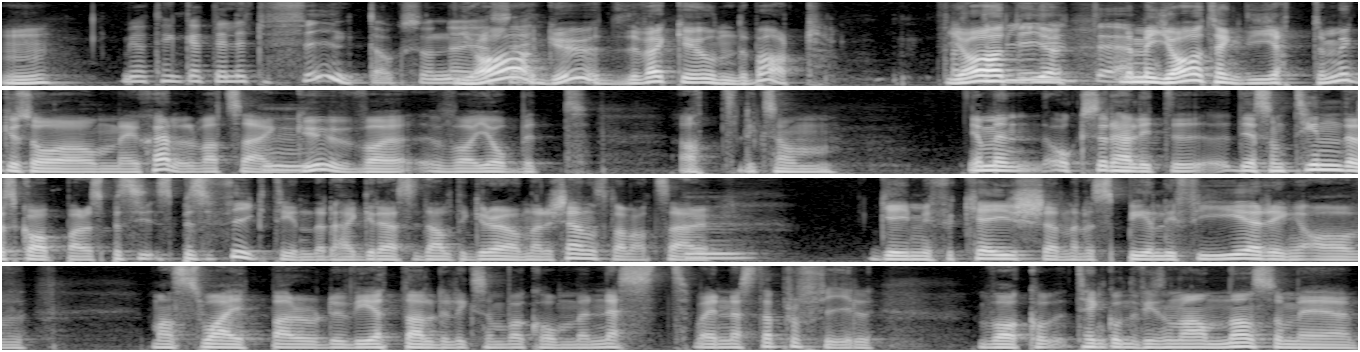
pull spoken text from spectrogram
Mm. Men jag tänker att det är lite fint också att nöja Ja, sig. gud, det verkar ju underbart. Fast Jag, jag, inte- nej, men jag har tänkt jättemycket så om mig själv, att så här, Mm. gud vad, vad jobbigt att liksom Ja men också det här lite, det som Tinder skapar, speci specifikt Tinder, det här gräset är alltid grönare känslan, att så här, Mm. Gamification eller spelifiering av man swipar och du vet aldrig liksom vad kommer näst, vad är nästa profil? Vad tänk om det finns någon annan som är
